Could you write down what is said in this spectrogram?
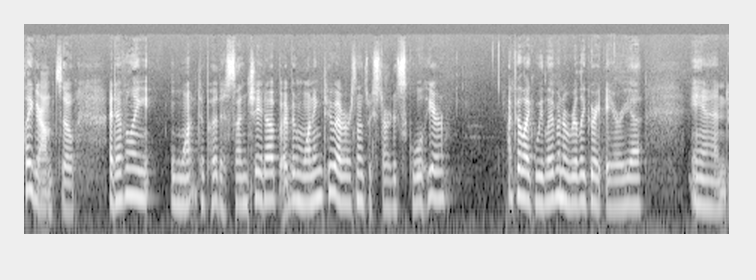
playground. So I definitely want to put a sunshade up. I've been wanting to ever since we started school here. I feel like we live in a really great area, and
